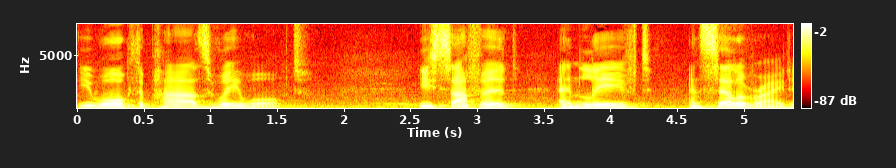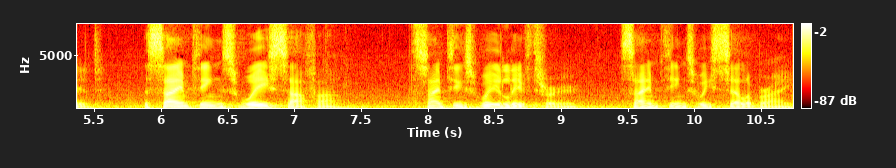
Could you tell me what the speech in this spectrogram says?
You walked the paths we walked. You suffered and lived and celebrated the same things we suffer, the same things we live through, same things we celebrate.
